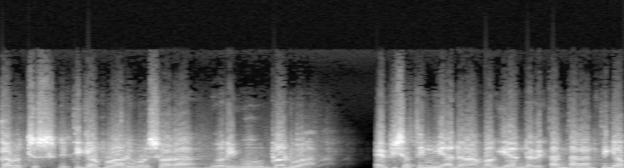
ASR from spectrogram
Gabecus di 30 hari bersuara 2022. Episode ini adalah bagian dari tantangan 30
